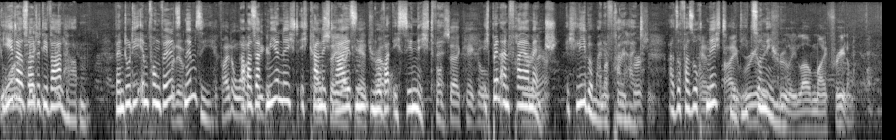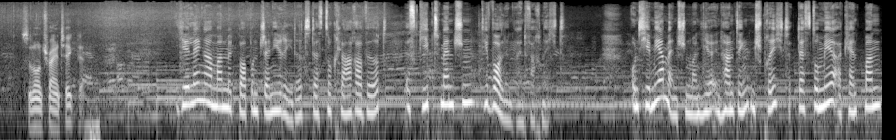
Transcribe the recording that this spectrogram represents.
Jeder sollte die Wahl haben. Wenn du die Impfung willst, nimm sie. Aber sag mir nicht, ich kann nicht reisen, nur weil ich sie nicht will. Ich bin ein freier Mensch. Ich liebe meine Freiheit. Also versucht nicht, mir die zu nehmen. Je länger man mit Bob und Jenny redet, desto klarer wird, Es gibt Menschen, die wollen einfach nicht. Und je mehr Menschen man hier in Huntington spricht, desto mehr erkennt man,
